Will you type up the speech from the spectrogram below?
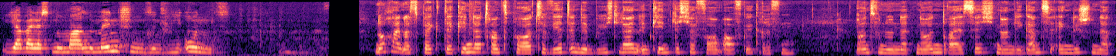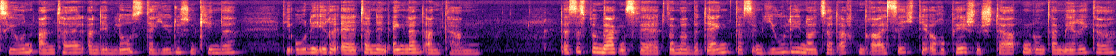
Ja, weil das normale Menschen sind wie uns. Noch ein Aspekt der Kindertransporte wird in dem Büchlein in kindlicher Form aufgegriffen. 1939 nahm die ganze englische Nation Anteil an dem Los der jüdischen Kinder, die ohne ihre Eltern in England ankamen. Das ist bemerkenswert, wenn man bedenkt, dass im Juli 1938 die europäischen Staaten und Amerika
